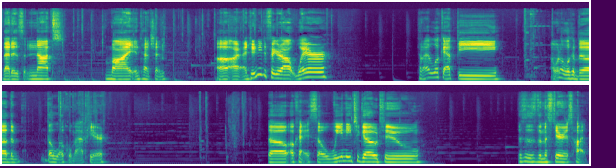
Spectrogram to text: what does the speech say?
That is not my intention. Uh, I, I do need to figure out where Can I look at the? I want to look at the the the local map here. So okay, so we need to go to. This is the mysterious hut.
